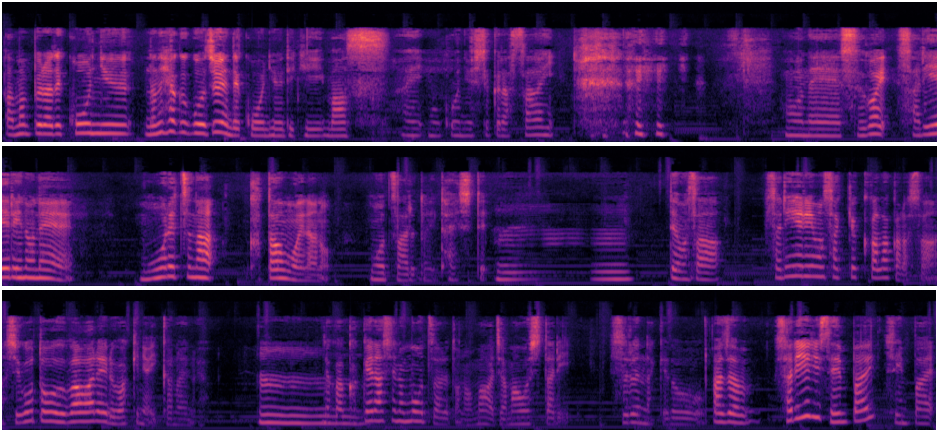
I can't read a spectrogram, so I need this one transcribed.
アマプラで購入、750円で購入できます。はい、もう購入してください。もうね、すごい、サリエリのね、猛烈な片思いなの。モーツァルトに対して。うん。うん。でもさ、サリエリも作曲家だからさ、仕事を奪われるわけにはいかないのよ。うん。だから駆け出しのモーツァルトのまあ邪魔をしたりするんだけど、あ、じゃあ、サリエリ先輩？心配。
